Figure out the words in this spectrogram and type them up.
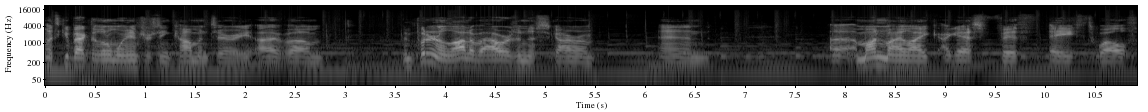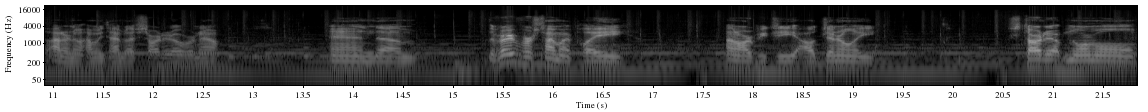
let's get back to a little more interesting commentary. I've um, been putting a lot of hours into Skyrim, and uh, I'm on my like I guess fifth, eighth, twelfth. I don't know how many times I've started over now. And um, the very first time I play an RPG, I'll generally start it up normal,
